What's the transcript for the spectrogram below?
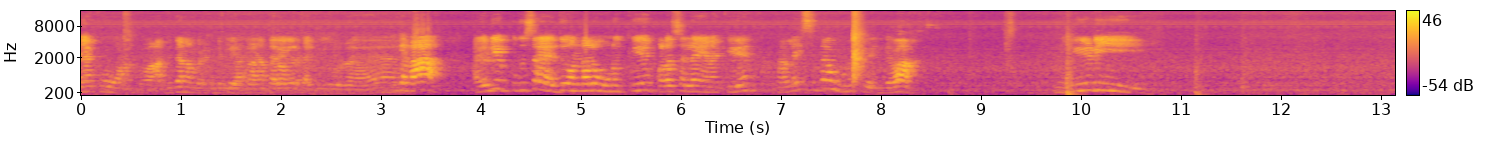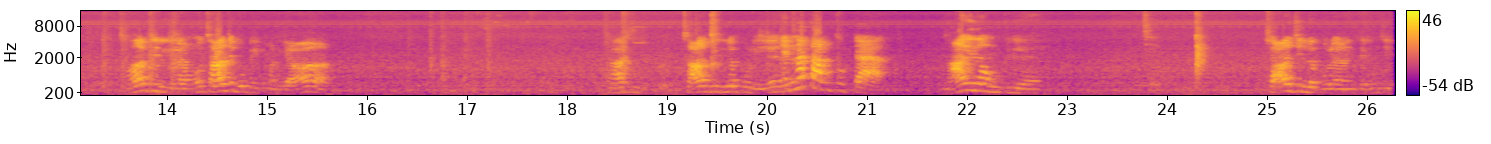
எனக்கும் உனக்கும். அதுதான் நம்ம ரெண்டு பேரும் தலையில தட்டி விடுறேன் இங்க வா. அது எப்படியே புதுசா எது வந்தாலும் உனக்கு பழசெல்லாம் எனக்கு. பழசு தான் உனக்கு. இங்க வா. நீடி. சார்ஜ் இருக்கிறாங்க சார்ஜ் போட்டு வைக்க மாட்டியா? சார்ஜ் சார்ஜ் இல்ல போலியே. என்ன தாமிட்டு விட்ட? நாய் தான் உங்களுக்கு சார்ஜ் இல்ல போல எனக்கு தெரிஞ்சு.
